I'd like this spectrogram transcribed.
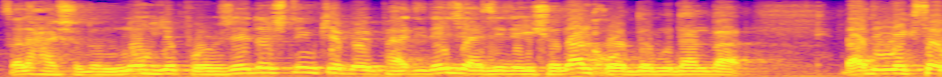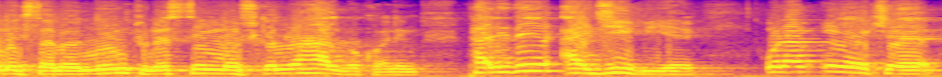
سال 89 یه پروژه داشتیم که به پدیده جزیره ای شدن خورده بودن و بعد یک سال یک سال و نیم تونستیم مشکل رو حل بکنیم. پدیده عجیبیه. اونم اینه که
